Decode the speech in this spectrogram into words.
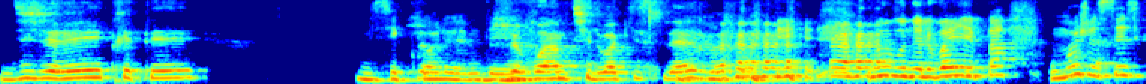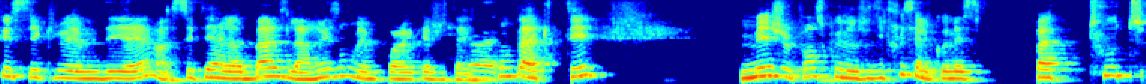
digérer, traiter. Mais c'est quoi le MDR Je vois un petit doigt qui se lève. vous, vous ne le voyez pas. Moi, je sais ce que c'est que le MDR. C'était à la base la raison même pour laquelle je t'avais contacté. Mais je pense que nos auditrices, elles connaissent pas toute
